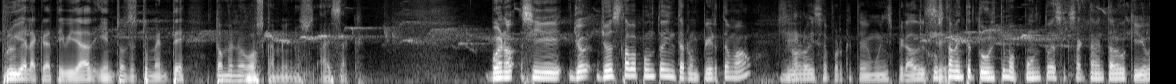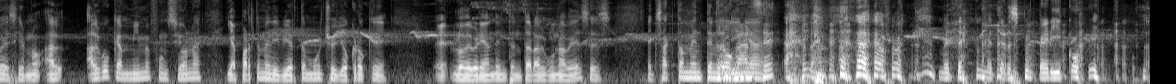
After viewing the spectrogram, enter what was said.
fluya la creatividad y entonces tu mente tome nuevos caminos, Isaac. Bueno, sí, yo, yo estaba a punto de interrumpirte, Mau. Sí. No lo hice porque te veo muy inspirado. Y Sí. justamente tu último punto es exactamente algo que yo iba a decir, ¿no? Al- algo que a mí me funciona y aparte me divierte mucho, yo creo que eh, lo deberían de intentar alguna vez, es exactamente en Drogarse. la línea... Meter- meterse un perico, güey. No,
